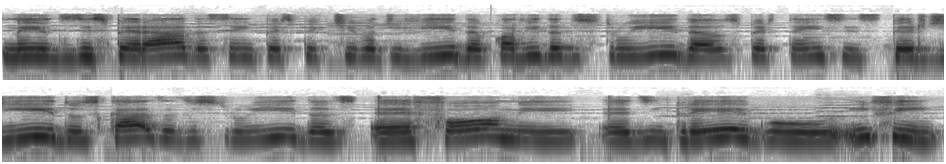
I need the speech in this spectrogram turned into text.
meio desesperadas, sem perspectiva de vida, com a vida destruída, os pertences perdidos, casas destruídas, é, fome, é, desemprego, enfim,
